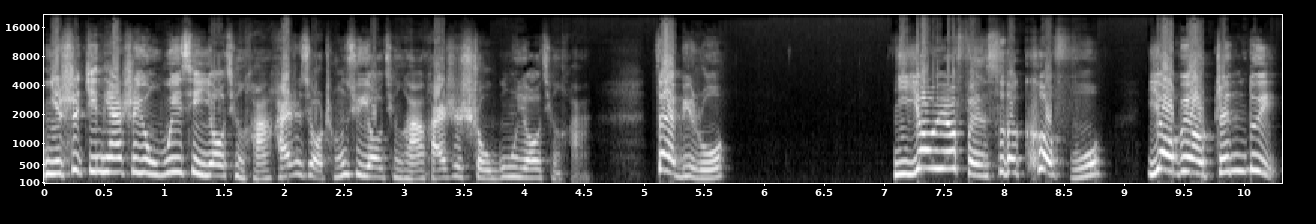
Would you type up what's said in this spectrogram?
你是今天是用微信邀请函，还是小程序邀请函，还是手工邀请函？再比如，你邀约粉丝的客服，要不要针对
